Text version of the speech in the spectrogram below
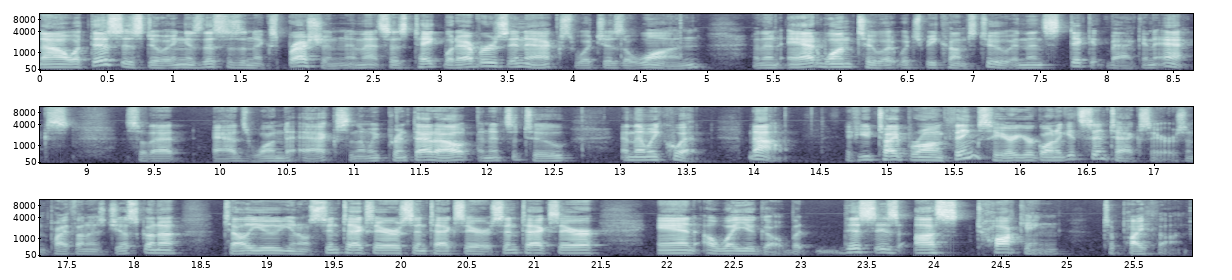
Now, what this is doing is this is an expression, and that says take whatever's in x, which is a 1, and then add 1 to it, which becomes 2, and then stick it back in x. So that adds 1 to x, and then we print that out, and it's a 2, and then we quit. Now, if you type wrong things here, you're going to get syntax errors, and Python is just going to tell you, you know, syntax error, syntax error, syntax error, and away you go. But this is us talking to Python.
